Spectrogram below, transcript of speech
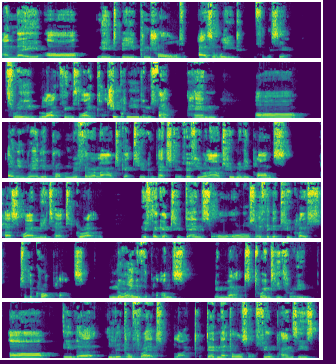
and they are need to be controlled as a weed for this year. Three, like things like chickweed and fat hen, are only really a problem if they're allowed to get too competitive. If you allow too many plants per square meter to grow, if they get too dense, or, or also if they get too close to the crop plants. Nine of the plants in that 23 are either little threat, like dead nettles or field pansies,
